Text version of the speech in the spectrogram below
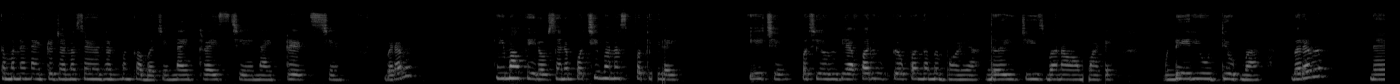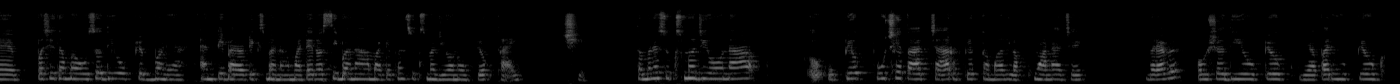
તમને નાઇટ્રોજનના સંયોજન પણ ખબર છે. નાઇટ્રાઇસ છે નાઇટ્રેટ્સ છે, બરાબર? એમાં ફેરવશે અને પછી વનસ્પતિ લઈ એ છે. પછી હવે વ્યાપારી ઉપયોગ પણ તમે ભણ્યા દહીં, ચીઝ બનાવવા માટે, ડેરી ઉદ્યોગમાં, બરાબર? ને પછી તમે ઔષધિઓ ઉપયોગ ભણ્યા, એન્ટીબાયોટિક્સ બનાવવા માટે, રસી બનાવવા માટે પણ સૂક્ષ્મજીવોનો ઉપયોગ થાય છે. તમને સૂક્ષ્મજીવોના ઉપયોગ પૂછે તો આ ચાર ઉપયોગ તમારે લખવાના છે, બરાબર? ઔષધીય ઉપયોગ, વ્યાપારી ઉપયોગ,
